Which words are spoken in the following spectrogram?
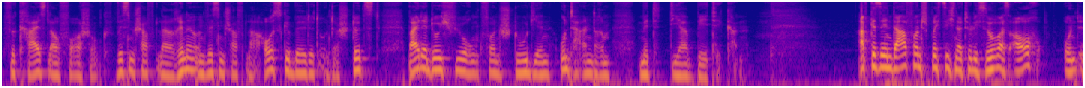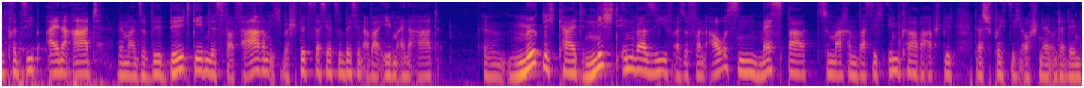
für Kreislaufforschung Wissenschaftlerinnen und Wissenschaftler ausgebildet, unterstützt bei der Durchführung von Studien, unter anderem mit Diabetikern. Abgesehen davon spricht sich natürlich sowas auch und im Prinzip eine Art wenn man so will, bildgebendes Verfahren. Ich überspitze das jetzt so ein bisschen, aber eben eine Art äh, Möglichkeit, nicht invasiv, also von außen messbar zu machen, was sich im Körper abspielt. Das spricht sich auch schnell unter den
